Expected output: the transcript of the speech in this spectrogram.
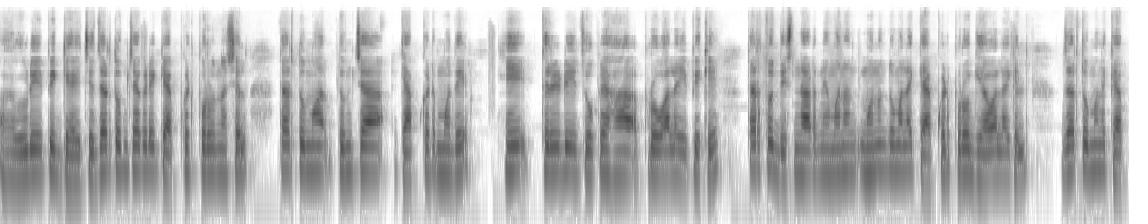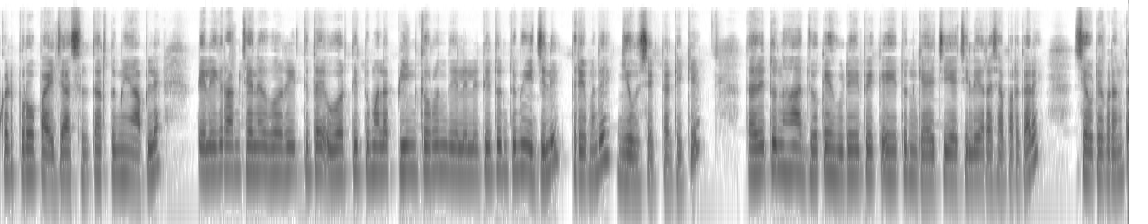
व्हिडिओ पिक घ्यायचे. जर तुमच्याकडे कॅपकट प्रो नसेल तर तुम्हा तुमच्या कॅपकटमध्ये हे थ्री डी जो काही हा प्रोवाला इफेक्ट आहे तर तो दिसणार नाही. म्हणून म्हणून तुम्हाला कॅपकट प्रो घ्यावा लागेल. जर तुम्हाला कॅपकट प्रो पाहिजे असेल तर तुम्ही आपल्या टेलिग्राम चॅनलवर तिथे वरती तुम्हाला पिन करून दिलेले तिथून तुम्ही इझिली फ्रीमध्ये घेऊ शकता ठीक आहे? तर इथून हा जो काही व्हिडिओ पिक आहे इथून घ्यायची याची लेअर अशा प्रकारे शेवटेपर्यंत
